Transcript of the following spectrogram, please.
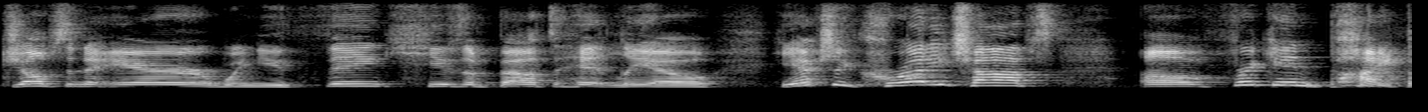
jumps in the air when you think he's about to hit Leo. He actually karate chops a freaking pipe,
